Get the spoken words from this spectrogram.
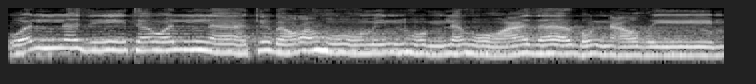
والذي تولى كبره منهم له عذاب عظيم.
